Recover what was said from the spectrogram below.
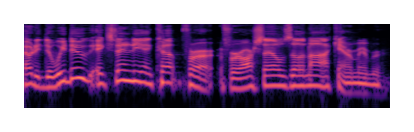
Cody. Did we do Xfinity and Cup for for ourselves the other night? I can't remember.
